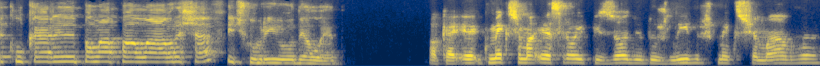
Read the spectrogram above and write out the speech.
a colocar eh, para lá palavra-chave e descobri o Del LED. Ok, eh, como é que se chama? Esse era o episódio dos livros, como é que se chamava?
